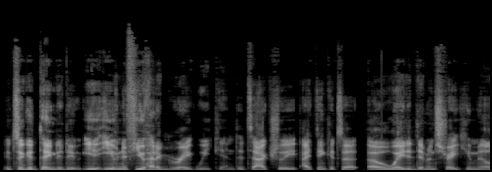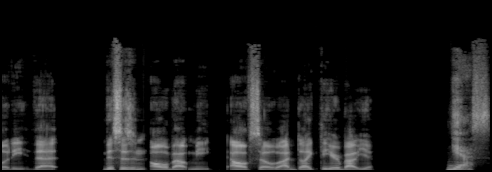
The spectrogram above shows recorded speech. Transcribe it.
it's a good thing to do, e- even if you had a great weekend. It's actually, I think, it's a, a way to demonstrate humility that this isn't all about me. Also, I'd like to hear about you. Yes.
